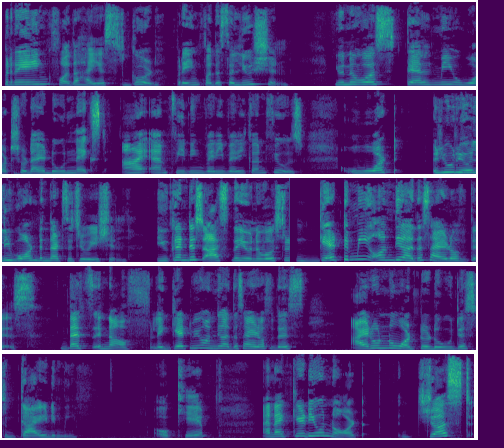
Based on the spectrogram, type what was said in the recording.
praying for the highest good, praying for the solution. Universe, tell me what should I do next? I am feeling very, very confused. What you really want in that situation? You can just ask the universe to get me on the other side of this. That's enough. Like, get me on the other side of this. I don't know what to do. Just guide me. Okay. And I kid you not, just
